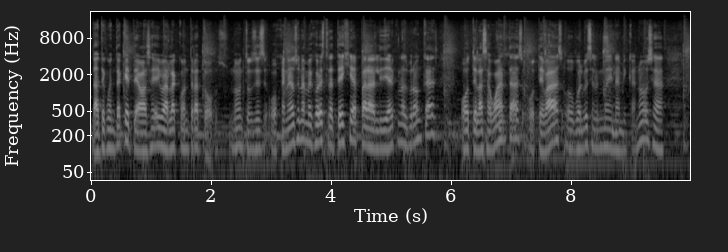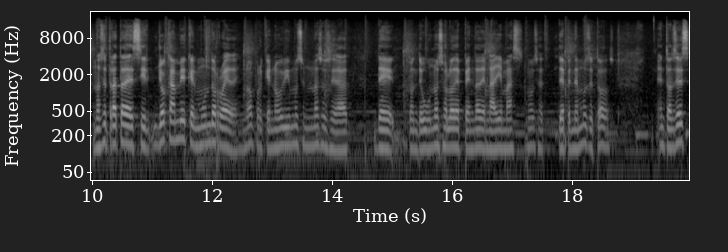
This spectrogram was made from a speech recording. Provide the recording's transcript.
date cuenta que te vas a llevar la contra a todos, ¿no? Entonces, o generas una mejor estrategia para lidiar con las broncas, o te las aguantas, o te vas o vuelves a la misma dinámica, ¿no? O sea, no se trata de decir yo cambio y que el mundo ruede, ¿no? Porque no vivimos en una sociedad de donde uno solo dependa de nadie más, ¿no? O sea, dependemos de todos. Entonces,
